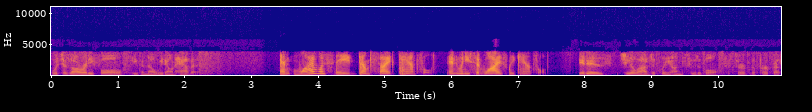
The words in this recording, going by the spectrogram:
which is already full, even though we don't have it. And why was the dump site canceled? And when you said wisely canceled? It is geologically unsuitable to serve the purpose,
